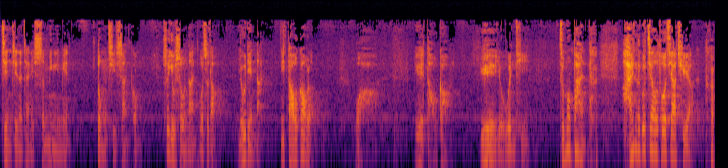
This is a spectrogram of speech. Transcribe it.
渐渐的，在你生命里面动起善功，所以有时候难，我知道有点难。你祷告了，哇，越祷告越有问题，怎么办？还能够交托下去啊？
